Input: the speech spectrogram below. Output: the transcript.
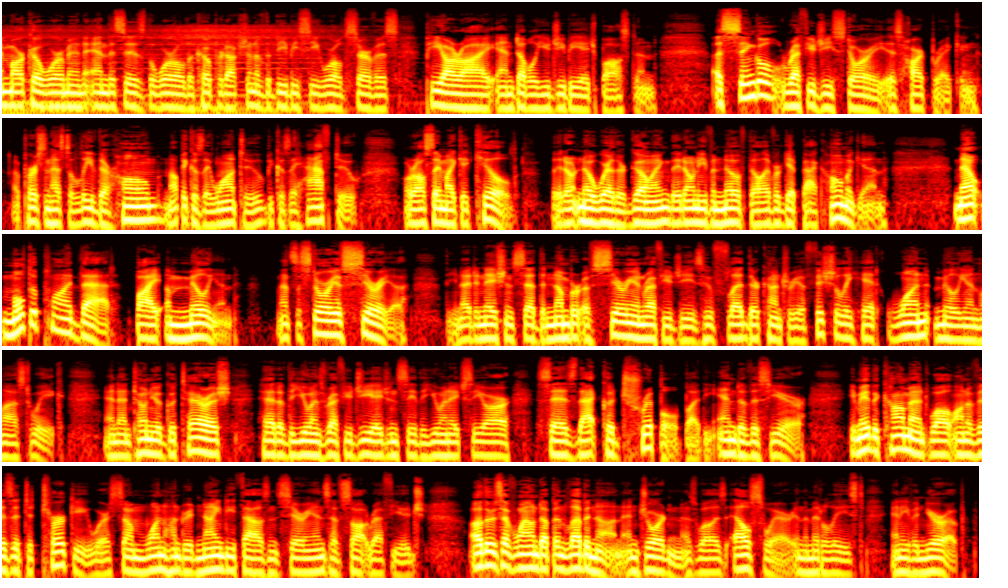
I'm Marco Werman, and this is The World, a co production of the BBC World Service, PRI, and WGBH Boston. A single refugee story is heartbreaking. A person has to leave their home, not because they want to, because they have to, or else they might get killed. They don't know where they're going. They don't even know if they'll ever get back home again. Now, multiply that by a million. That's the story of Syria. The United Nations said the number of Syrian refugees who fled their country officially hit 1 million last week. And Antonio Guterres, head of the UN's refugee agency, the UNHCR, says that could triple by the end of this year. He made the comment while on a visit to Turkey, where some 190,000 Syrians have sought refuge. Others have wound up in Lebanon and Jordan, as well as elsewhere in the Middle East and even Europe.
